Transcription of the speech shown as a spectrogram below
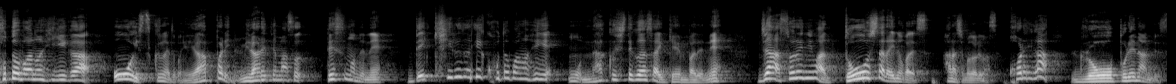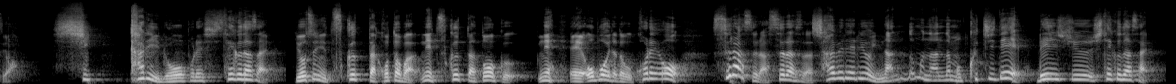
言葉のひげが多い少ないとかやっぱり見られてます。ですのでね、できるだけ言葉のひげ、もうなくしてください、現場でね。じゃあそれにはどうしたらいいのかです。話戻ります。これがロープレなんですよ。しっかりロープレしてください。要するに作った言葉、ね、作ったトーク、ね、えー、覚えたトーク、これをスラスラスラスラ喋れるように何度も何度も口で練習してください。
